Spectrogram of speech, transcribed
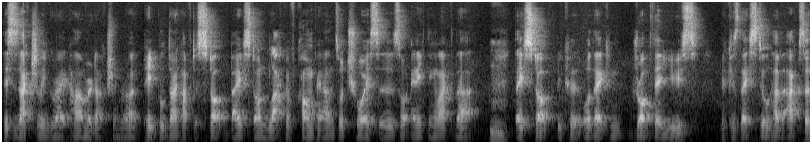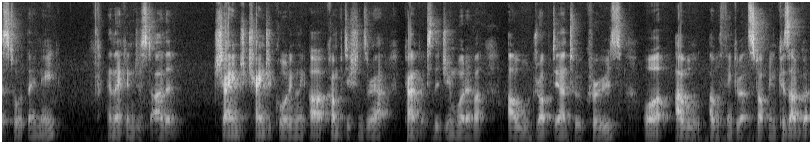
this is actually great harm reduction, right? People don't have to stop based on lack of compounds or choices or anything like that. Mm. They stop because, or they can drop their use because they still have access to what they need, and they can just either change change accordingly. Oh, competitions are out, can't get to the gym, whatever. I will drop down to a cruise, or I will I will think about stopping because I've got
